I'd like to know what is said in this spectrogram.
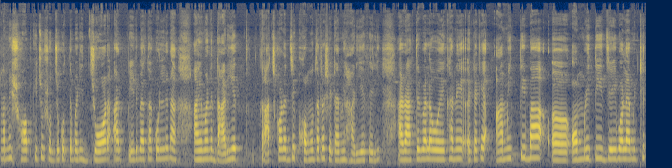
আমি সব কিছু সহ্য করতে পারি। জ্বর আর পেট ব্যথা করলে না আমি মানে দাঁড়িয়ে কাজ করার যে ক্ষমতাটা সেটা আমি হারিয়ে ফেলি। আর রাত্রেবেলা ও এখানে এটাকে আমিত্তি বা অমৃতি যেই বলে আমি ঠিক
